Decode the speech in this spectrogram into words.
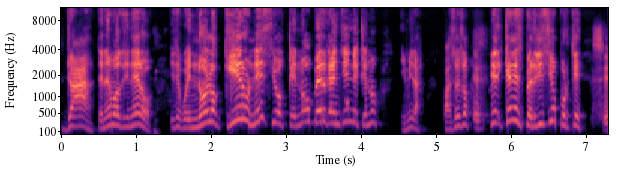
ya, tenemos dinero. Y dice, güey, no lo quiero, necio, que no, verga, entiende que no. Y mira, pasó eso. Es- ¿Qué, qué desperdicio? Porque Sí,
